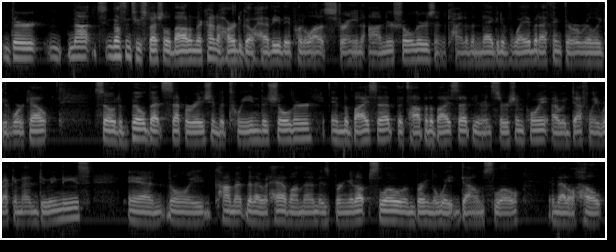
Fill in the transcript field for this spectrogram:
they're not nothing too special about them. They're kind of hard to go heavy. They put a lot of strain on your shoulders in kind of a negative way, but I think they're a really good workout. So to build that separation between the shoulder and the bicep, the top of the bicep, your insertion point, I would definitely recommend doing these. And the only comment that I would have on them is bring it up slow and bring the weight down slow, and that'll help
